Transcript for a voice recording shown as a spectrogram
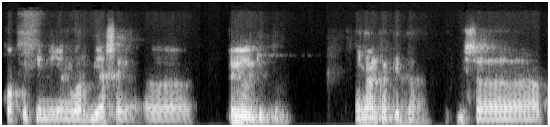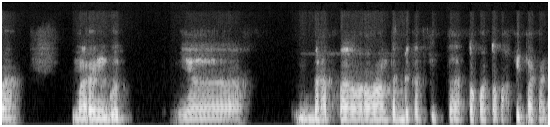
covid ini yang luar biasa ya uh, real gitu menyangka kita bisa apa merenggut ya berapa orang-orang terdekat kita, tokoh-tokoh kita kan.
